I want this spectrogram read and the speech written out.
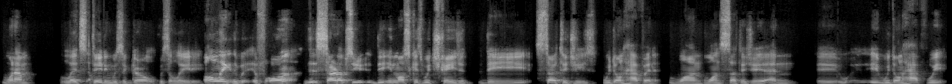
when i'm let's dating with a girl with a lady. Only if all the startups the in most cases we change the strategies. We don't have an, one one strategy and uh, we don't have we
